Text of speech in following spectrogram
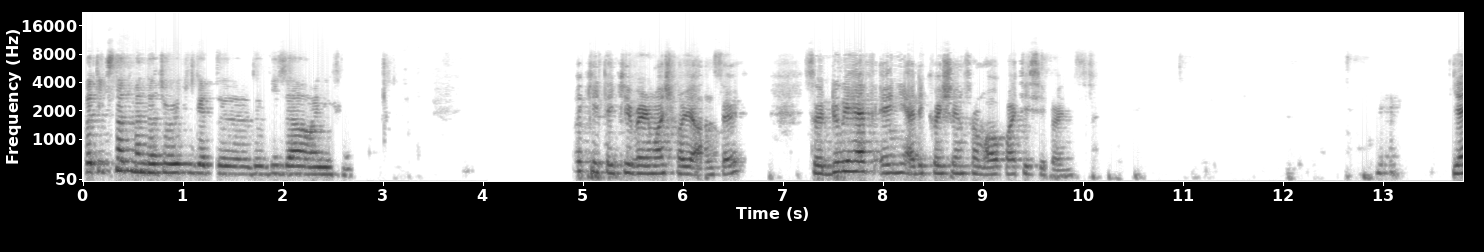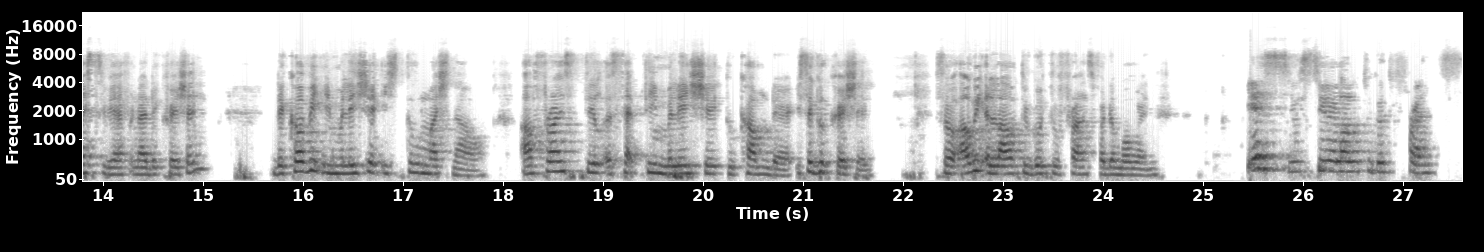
But it's not mandatory to get the, the visa or anything. Okay, thank you very much for your answer. So do we have any other questions from our participants? Yes, we have another question. The COVID in Malaysia is too much now. Are France still accepting Malaysia to come there? It's a good question. So are we allowed to go to France for the moment? Yes, you're still allowed to go to France.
